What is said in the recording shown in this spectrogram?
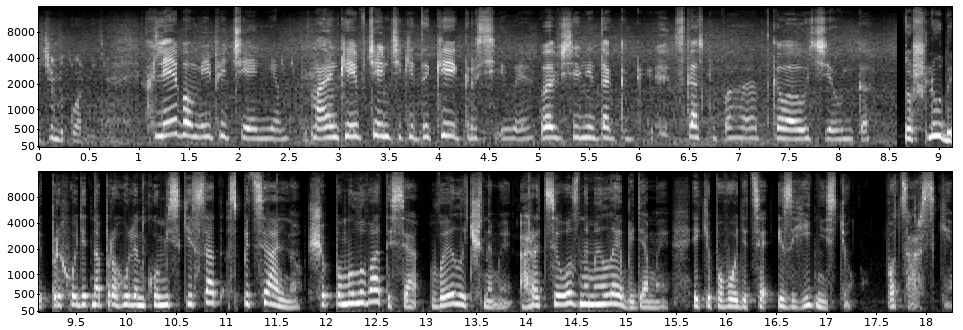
А чим ви кормите? Хлебом и печеньем. Маленькие птенчики такие красивые. Вообще не так, как сказка «Погадкова ученка». Тож люди приходять на прогулянку у міський сад спеціально, щоб помилуватися величними, граціозними лебедями, які поводяться із гідністю по-царськи.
